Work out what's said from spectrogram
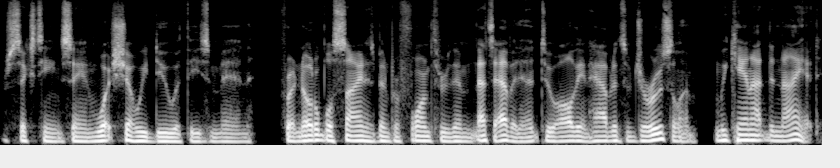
Verse 16, saying, What shall we do with these men? For a notable sign has been performed through them. That's evident to all the inhabitants of Jerusalem. We cannot deny it.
